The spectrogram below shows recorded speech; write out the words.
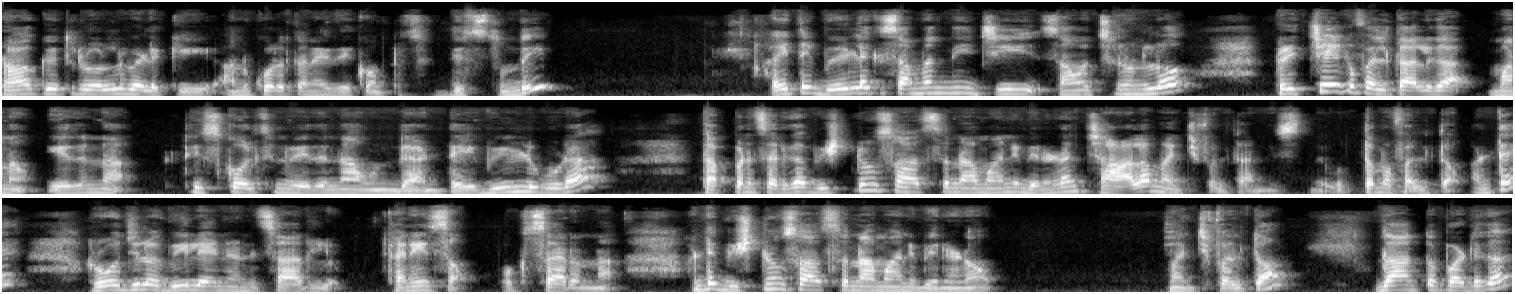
రాహుకేతులలో వల్ల వీళ్ళకి అనుకూలత అనేది కొంత సిద్ధిస్తుంది. అయితే వీళ్ళకి సంబంధించి సంవత్సరంలో ప్రత్యేక ఫలితాలుగా మనం ఏదన్నా తీసుకోవాల్సినవి ఏదైనా ఉందా అంటే వీళ్ళు కూడా తప్పనిసరిగా విష్ణు సహస్రనామాన్ని వినడం చాలా మంచి ఫలితాన్ని ఇస్తుంది. ఉత్తమ ఫలితం. అంటే రోజులో వీలైనన్ని సార్లు కనీసం ఒకసారన్నా. అంటే విష్ణు సహస్రనామాన్ని వినడం మంచి ఫలితం. దాంతోపాటుగా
